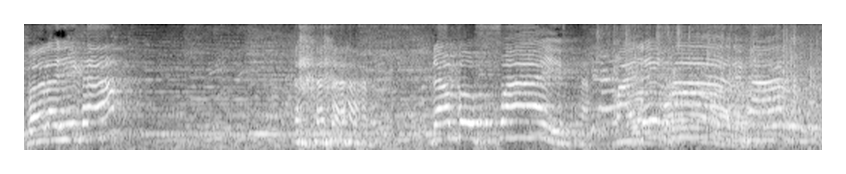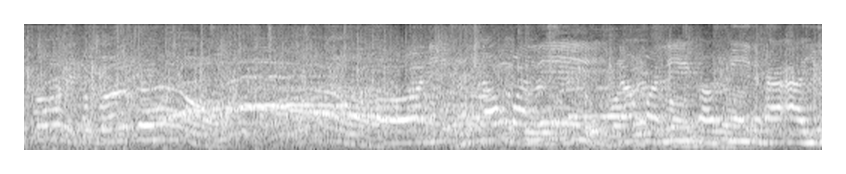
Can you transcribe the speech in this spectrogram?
เบอร์อะไรดีคะ number 5ค่ะหมายเลข 5 นะคะ Come on down. โอ้นี่น้องวอลลี่ น้องวอลลี่คอฟฟี่นะคะ อายุ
